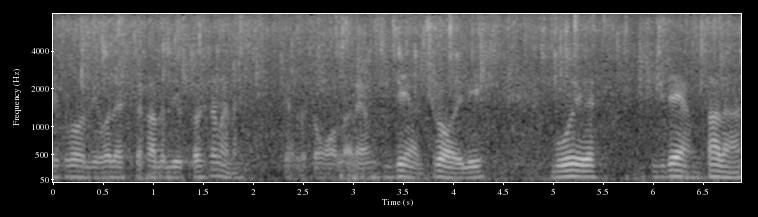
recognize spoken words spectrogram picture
e'tiborli bo'lasizlar qadrli yurtdoshlar mana. Ikkala tomonlari ham judayam chiroyli bo'yi judayam baland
